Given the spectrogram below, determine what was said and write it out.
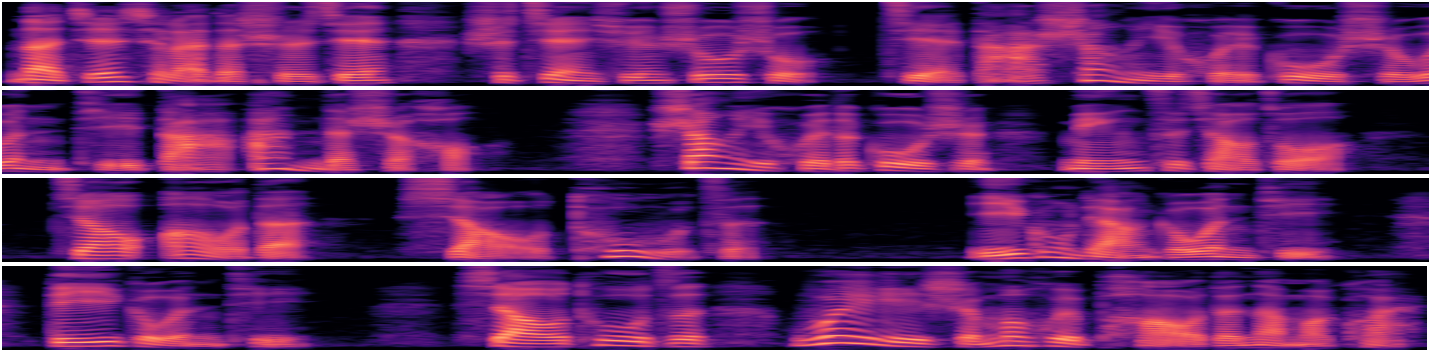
那接下来的时间是建勋叔叔。解答上一回故事问题答案的时候，上一回的故事名字叫做《骄傲的小兔子》，一共两个问题。第一个问题：小兔子为什么会跑得那么快？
